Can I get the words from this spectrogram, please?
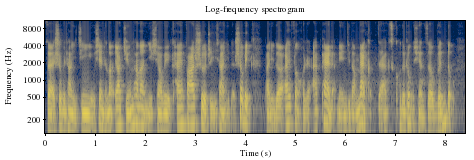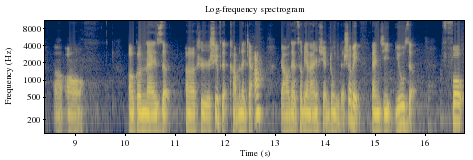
在设备上已经有现成的。要启用它呢，你需要为开发设置一下你的设备，把你的 iPhone 或者 iPad 连接到 Mac，在 Xcode 中选择 Window，啊哦，Organizer，呃是 Shift Command 加 R，然后在侧边栏选中你的设备，单击 User for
